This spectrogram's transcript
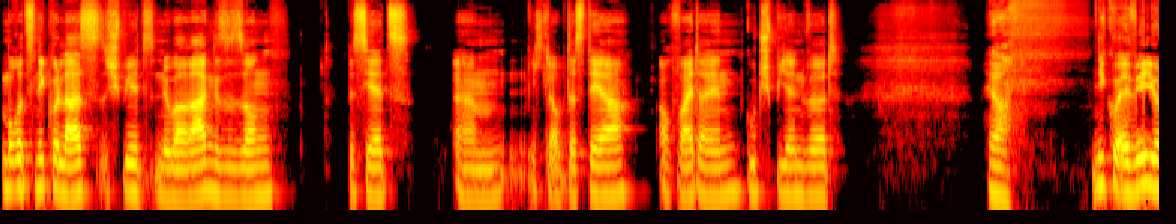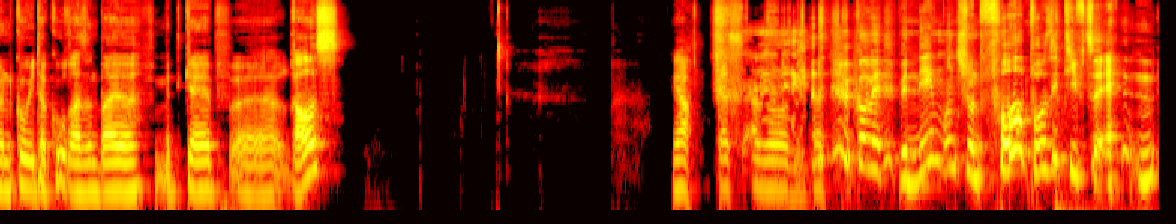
Moritz Nikolas spielt eine überragende Saison bis jetzt. Ähm, ich glaube, dass der auch weiterhin gut spielen wird. Ja, Nico Elvedi und Ko Itakura sind beide mit Gelb äh, raus. Ja, das, also. Das Komm, wir, wir nehmen uns schon vor, positiv zu enden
